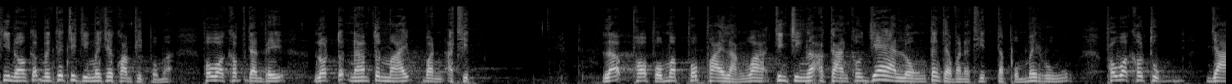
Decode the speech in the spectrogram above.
พี่น้องก็มันก็จริงๆไม่ใช่ความผิดผมอะเพราะว่าเขาดันไปลดน้ำต้นไม้วันอาทิตย์ แล้วพอผมมาพบภายหลังว่า จริง ๆ แล้วอาการเขาแย่ลงตั้งแต่วันอาทิตย์ แต่ผมไม่รู้ เพราะว่าเขาถูกยา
